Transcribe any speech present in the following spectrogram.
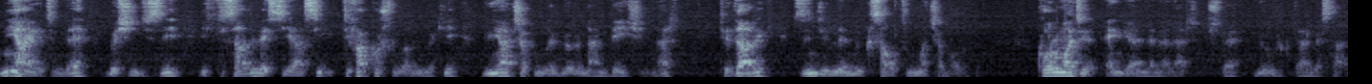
Nihayetinde beşincisi iktisadi ve siyasi ittifak koşullarındaki dünya çapında görünen değişimler, tedarik zincirlerinin kısaltılma çabaları, korumacı engellemeler, işte gümrükler vesaire,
